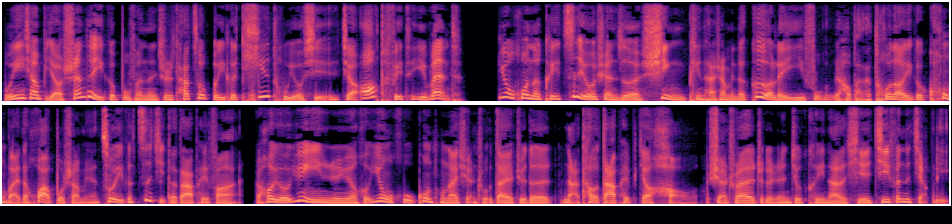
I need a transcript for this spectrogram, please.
我印象比较深的一个部分呢，就是他做过一个贴图游戏，叫 Outfit Event。用户呢可以自由选择性平台上面的各类衣服，然后把它拖到一个空白的画布上面，做一个自己的搭配方案，然后由运营人员和用户共同来选出，大家觉得哪套搭配比较好，选出来的这个人就可以拿到一些积分的奖励。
